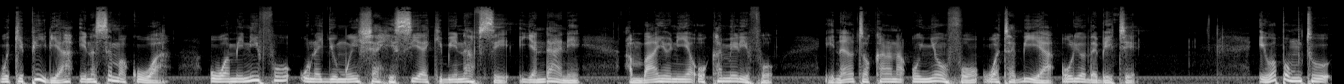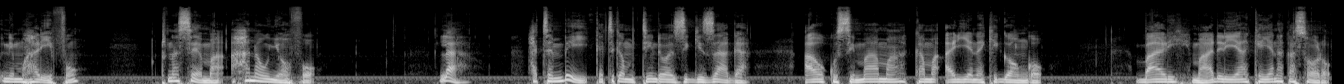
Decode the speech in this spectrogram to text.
Wikipedia inasema kuwa uaminifu unajumuisha hisia ya kibinafsi ya ndani ambayo ni ya ukamilifu inayotokana na unyofu wa tabia uliodhabiti. Iwapo mtu ni mhalifu tunasema hana unyofu. La hatembei katika mtindo wa zigizaga au kusimama kama aliye na kigongo bali maadili yake yana kasoro.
